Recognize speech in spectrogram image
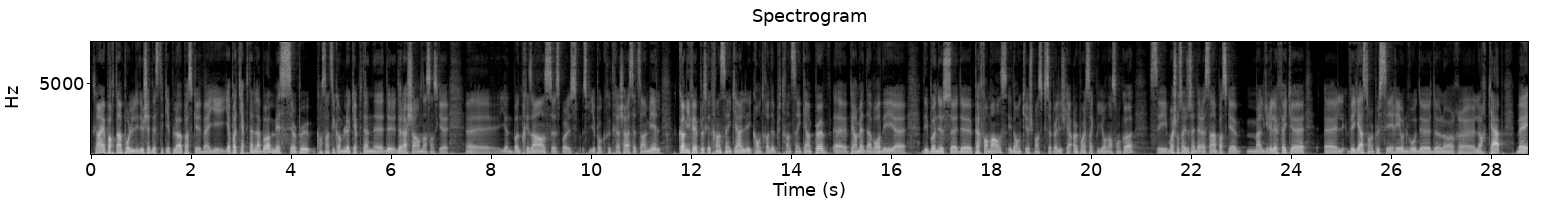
C'est quand même important pour le leadership de cette équipe là parce que ben, il n'y a pas de capitaine là-bas mais c'est un peu consenti comme le capitaine euh, de, de la chambre dans le sens que euh, il y a une bonne présence c'est- il n'a pas coûté très cher à 700 000 comme il fait plus que 35 ans, les contrats de plus de 35 ans peuvent euh, permettre d'avoir des, euh, des bonus euh, de performance. Et donc, euh, je pense que ça peut aller jusqu'à 1,5 million dans son cas. C'est, moi, je trouve ça juste intéressant parce que malgré le fait que euh, Vegas sont un peu serrés au niveau de, de leur, euh, leur cap, ben,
